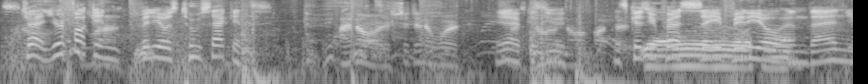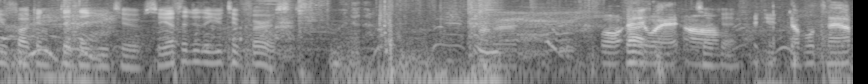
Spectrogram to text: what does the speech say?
So, Trent, your fucking uh, video is two seconds. I know this shit didn't work. Yeah, because you. know It's this. because Yeah, you press save video looking and then you fucking did the YouTube. So you have to do the YouTube first. Well, But anyway, um, okay. if you double tap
